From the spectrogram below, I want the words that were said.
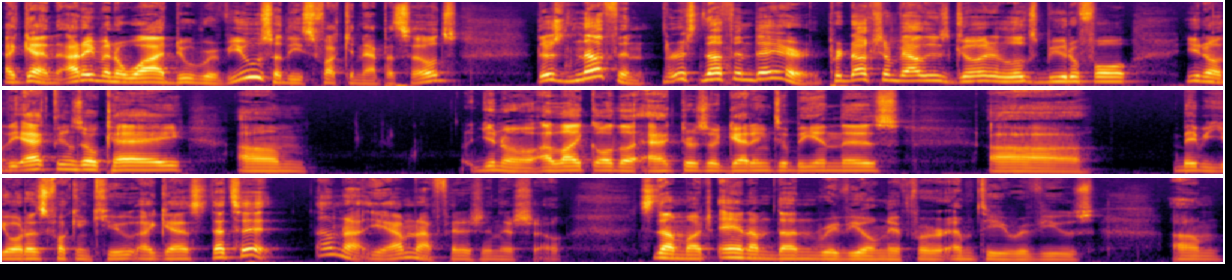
again. I don't even know why I do reviews of these fucking episodes. There's nothing. There's nothing there. Production value is good. It looks beautiful. You know, the acting's okay. Um, you know, I like all the actors are getting to be in this. Uh, Baby Yoda's fucking cute. I guess that's it. I'm not. Yeah, I'm not finishing this show. It's not much, and I'm done reviewing it for empty reviews. Um,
